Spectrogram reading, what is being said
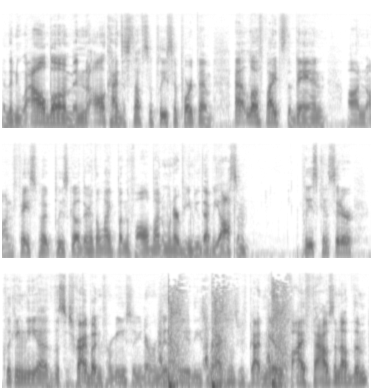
and the new album and all kinds of stuff. So please support them at Love Bites the band on, on Facebook. Please go there, hit the like button, the follow button, whatever you can do, that'd be awesome please consider clicking the uh, the subscribe button for me so you never miss any of these reactions. We've got nearly 5,000 of them.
